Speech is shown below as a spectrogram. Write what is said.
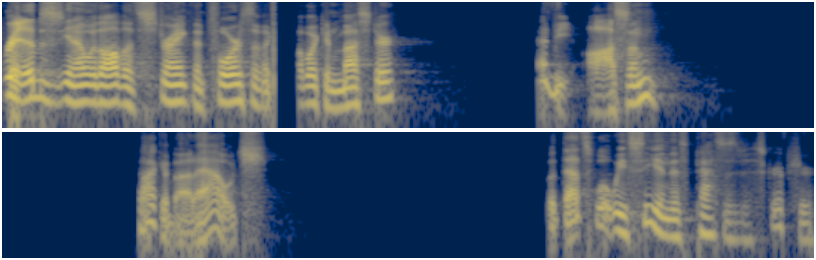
ribs, you know, with all the strength and force of a cowboy can muster. That'd be awesome. Talk about ouch. But that's what we see in this passage of Scripture.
